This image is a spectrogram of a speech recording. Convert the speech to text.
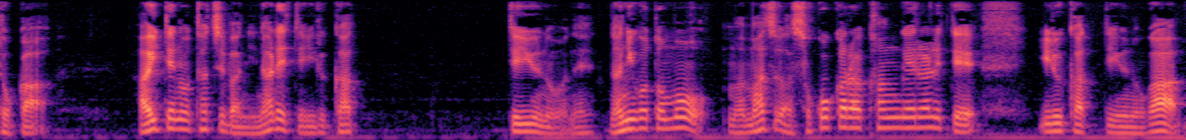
とか相手の立場に慣れているかっていうのはね何事も、まあ、まずはそこから考えられているかっていうのが、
